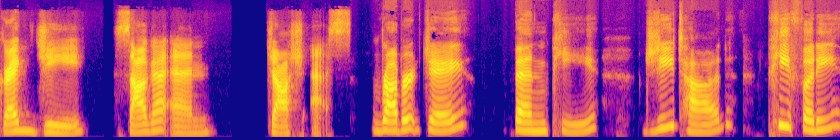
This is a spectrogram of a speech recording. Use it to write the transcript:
Greg G, Saga N, Josh S, Robert J, Ben P, G Todd, P Footy,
